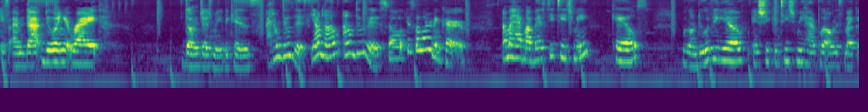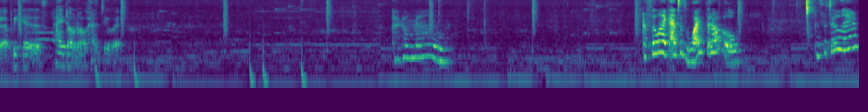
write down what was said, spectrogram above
If I'm not doing it right, don't judge me because I don't do this. Y'all know I don't do this. So it's a learning curve. I'm gonna have my bestie teach me, Kales. We're gonna do a video and she can teach me how to put on this makeup because I don't know how to do it. I don't know. I feel like I just wiped it off. Is it still there?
